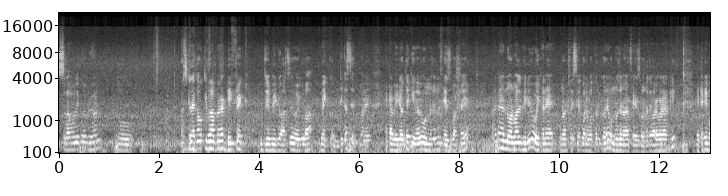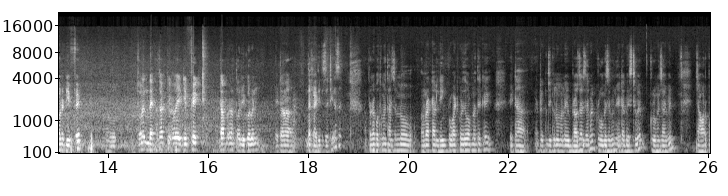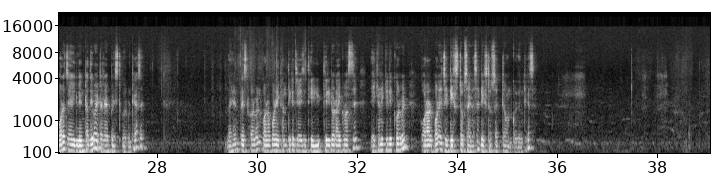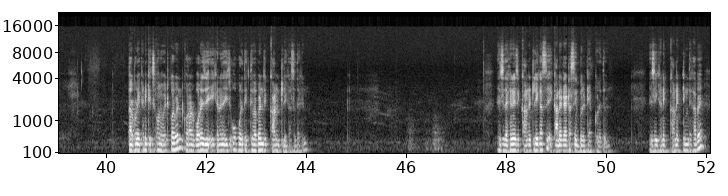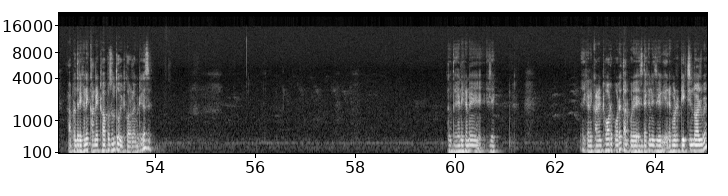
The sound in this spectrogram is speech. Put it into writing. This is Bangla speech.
আসসালামু আলাইকুম এভরিওয়ান তো আজকে দেখাবো কীভাবে আপনারা ডিফেক্ট যে ভিডিও আছে, ওইগুলো মেক করুন, ঠিক আছে? মানে একটা ভিডিওতে কীভাবে অন্যজনের ফেস বসায়। মানে একটা নর্মাল ভিডিও ওইখানে ওনার ফেসকে পরিবর্তন করে অন্যজনের ফেস বসাতে পারবেন আর কি। এটাকে বলে ডিফেক্ট তো চলেন দেখা যাক কীভাবে এই ডিফেক্টটা আপনারা তৈরি করবেন, এটা দেখাই দিতেছে, ঠিক আছে? আপনারা প্রথমে তার জন্য আমরা একটা লিঙ্ক প্রোভাইড করে দেবো আপনাদেরকে। এটা যে কোনো মানে ব্রাউজার যাবেন ক্রোমে যাবেন, এটা বেস্ট হবে। ক্রোমে যাবেন, যাওয়ার পরে যে লিঙ্কটা দেবো এটা পেস্ট করবেন, ঠিক আছে? দেখেন পেস্ট করবেন, করার পরে এখান থেকে যে থ্রি থ্রি ডট আইকন আছে, এখানে ক্লিক করবেন, করার পরে যে ডেস্কটপ সাইট আছে ডেস্কটপ সাইটটা অন করে দেবেন, ঠিক আছে? তারপরে এখানে কিছুক্ষণ ওয়েট করবেন, করার পরে যে এখানে এই উপরে দেখতে পাবেন যে কানেক্ট লিখ আছে, দেখেন। এই যে দেখেন, এই যে কানেক্ট লিখ আছে, এই কানেক্ট একটা সিম্পলি ট্যাপ করে দেবেন। এই যে এখানে কানেক্টিং দেখাবে, আপনাদের এখানে কানেক্ট হওয়া পর্যন্ত ওয়েট করা লাগবে, ঠিক আছে? তো দেখেন এখানে যে, এখানে কানেক্ট হওয়ার পরে তারপরে দেখেন যে এরকম একটা টিক চিহ্ন আসবে,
